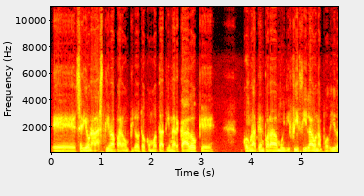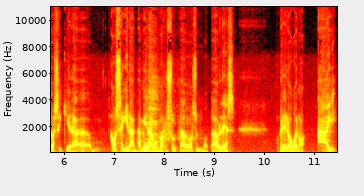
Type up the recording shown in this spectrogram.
Eh, sería una lástima para un piloto como Tati Mercado que con una temporada muy difícil aún ha podido siquiera uh, conseguir también algunos resultados notables, pero bueno, hay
